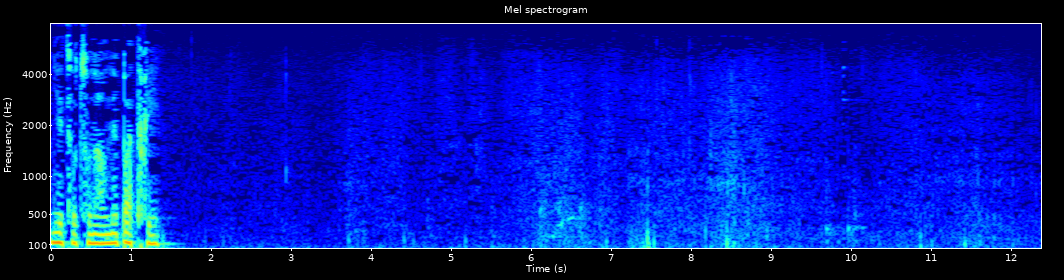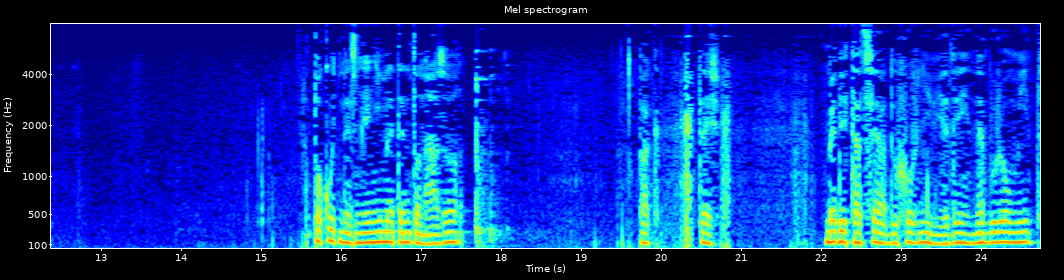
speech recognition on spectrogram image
něco, co nám nepatří. Pokud nezměníme tento názor, pak tež meditace a duchovní vědy nebudou mít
